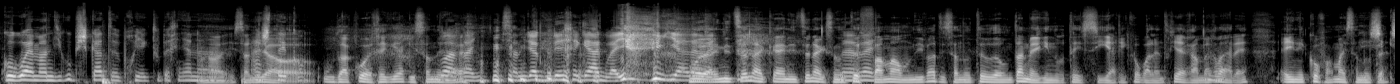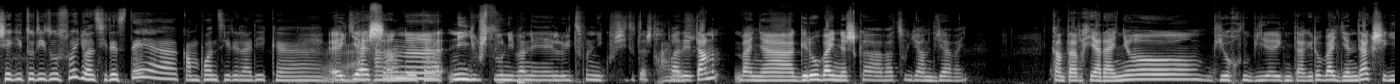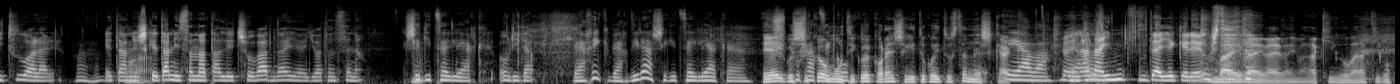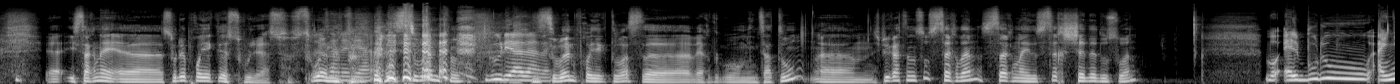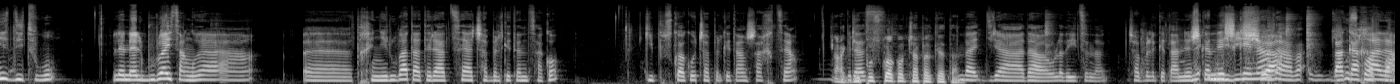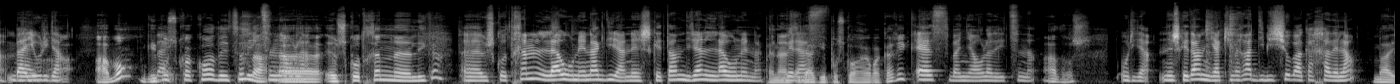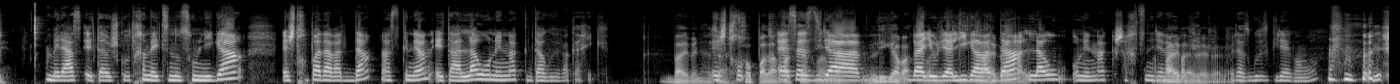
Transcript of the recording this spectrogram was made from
gogoa eman digu pixkat eh, proiektu behinean ah, izan dira, hasteko. udako erregeak izan dira, Ba, eh? bai, izan dira gure egeak, bai, egia da, bai. enitzenak, enitzenak, izan dute Bai, bai. fama ondi bat, izan dute udauntan, egin dute izigarriko balentria egan behar da ere, eineko fama izan dute. Se- Segitu dituzue, joan zirezte, uh, kanpoan zirelarik... Uh, Egia esan, ahanaldietara? ni justu ni bane loitzuen ikusituta estropadetan, baina gero bai neska batzuk joan dira bai. Kantabriaraino, bi ordu bide eginta gero, bai jendeak segitu du alare. Eta nesketan izan da talde txo bat, bai, joaten zena. Segitzaileak. Hori da. Beharrik, behar dira segitzaileak. uh, Ea ikusiko mutikoek orain segituko dituzten neskak. Ea ba. ea Lan ba. ere. Bai, bai, bai, bai, badakigu, badakigu. Eh, Izarne, eh, zure proiektu, zure, zu- zuen, zuen, Gurea da, bai. zuen proiektuaz uh, behar dugu mintzatu. Uh, esplikatzen duzu, zer den, zer nahi du, zer xede duzuen? Bo, elburu hainiz ditugu. Lehen helburua izango da uh, treneru bat ateratzea txapelketentzako. Gipuzkoako txapelketan sartzea. Ah, Beraz, Gipuzkoako txapelketan. Bai, dira, da, hola deitzen da, txapelketan. Nesken da, ba- bakaja da, bai, bai. hori da. Ah, bon? Gipuzkoakoa deitzen da? Deitzen da, hola. Eh, Euskotren eh, liga? Uh, Eusko tren launenak dira, nesketan diren launenak. Pena ez dira Gipuzkoak bakarrik? ez, baina hola deitzen da. Ados. Hori da, nesketan jakimera dibisio bakaja dela. Bai. Beraz, eta Eusko tren deitzen duzun liga, estropada bat da, azkenean, eta lau honenak daude bakarrik. Bai, bena ez Estro- estropa da ez ez dira, bai, liga bat. bai, hori liga Bai, bat da, bai, bai. lau honenak sartzen direnak Bai, bai, bakarrik. bai, bai, bai. Beraz, guz gira egongo.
